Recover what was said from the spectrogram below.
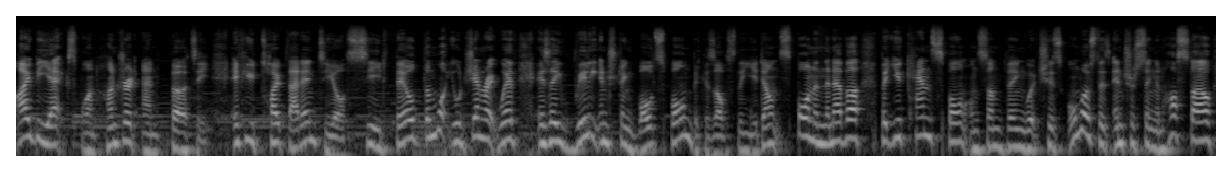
IBX 130. If you type that into your seed field, then what you'll generate with is a really interesting world spawn, because obviously you don't spawn in the nether, but you can spawn on something which is almost as interesting and hostile.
